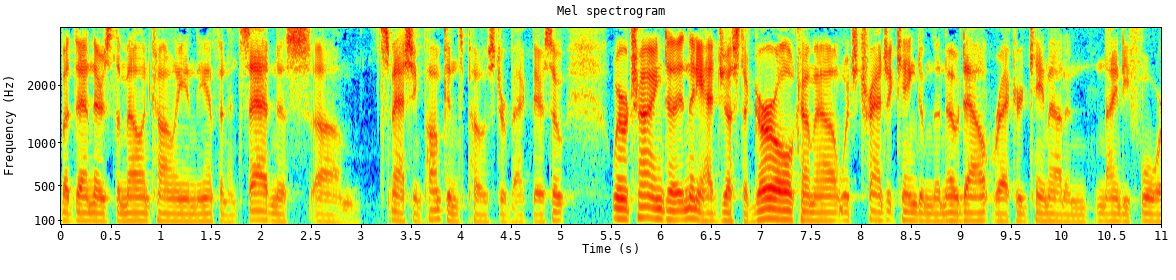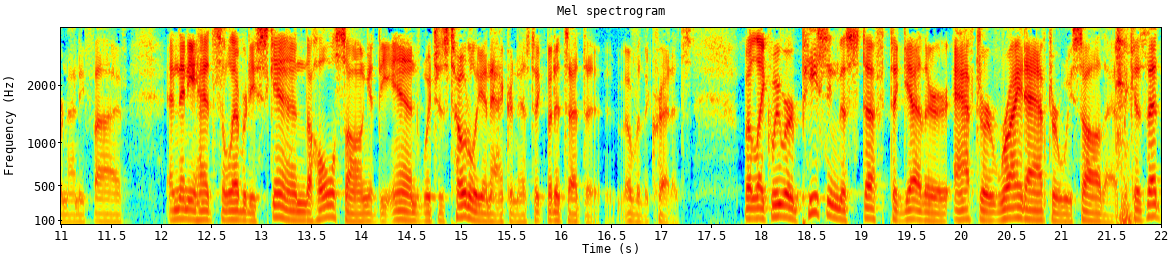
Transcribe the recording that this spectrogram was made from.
but then there's the Mellon Collie and the Infinite Sadness um, Smashing Pumpkins poster back there. So we were trying to, and then he had Just a Girl come out, which Tragic Kingdom, the No Doubt record, came out in 94, 95. And then he had Celebrity Skin, the whole song at the end, which is totally anachronistic, but it's at the over the credits. But like we were piecing this stuff together after, right after we saw that, because that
